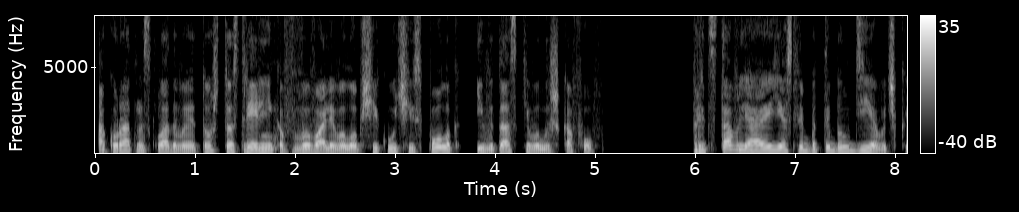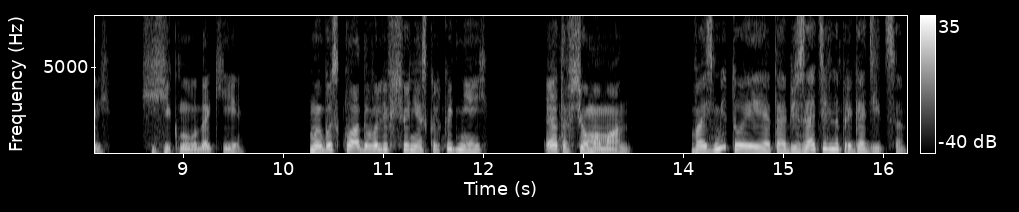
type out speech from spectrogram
аккуратно складывая то, что Стрельников вываливал общей кучей из полок и вытаскивал из шкафов. «Представляю, если бы ты был девочкой», — хихикнула Дакия. «Мы бы складывали все несколько дней». «Это все, маман». «Возьми то и это, обязательно пригодится».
